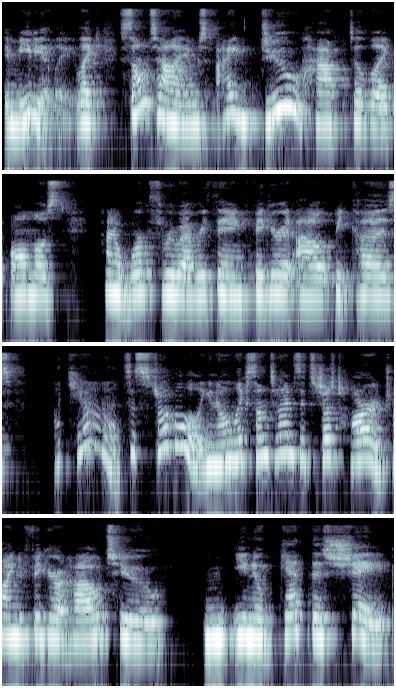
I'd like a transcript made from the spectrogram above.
immediately. Like sometimes I do have to like almost kind of work through everything, figure it out because like yeah, it's a struggle, you know? Like sometimes it's just hard trying to figure out how to you know, get this shape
